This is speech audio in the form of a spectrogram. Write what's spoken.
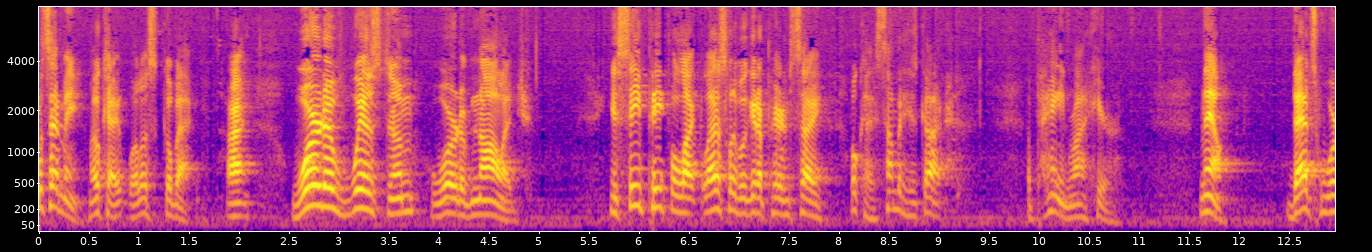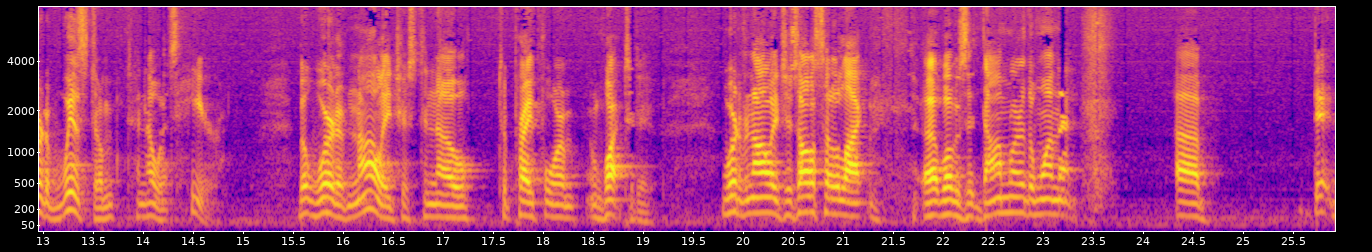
what's that mean? Okay, well, let's go back. All right. Word of wisdom, word of knowledge. You see people like Leslie will get up here and say, okay, somebody's got a pain right here. Now, that's word of wisdom to know it's here. But word of knowledge is to know to pray for him and what to do. Word of knowledge is also like, uh, what was it, Daimler, the one that, uh, D-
